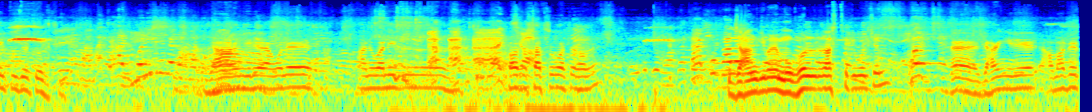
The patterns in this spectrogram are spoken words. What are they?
এই পুজো চলছে। জাহাঙ্গীরের আমলে আনুমানিক ছশো সাতশো বছর হবে। জাহাঙ্গীর মানে মুঘল রাজ থেকে বলছেন? হ্যাঁ জাহাঙ্গীরের আমাদের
